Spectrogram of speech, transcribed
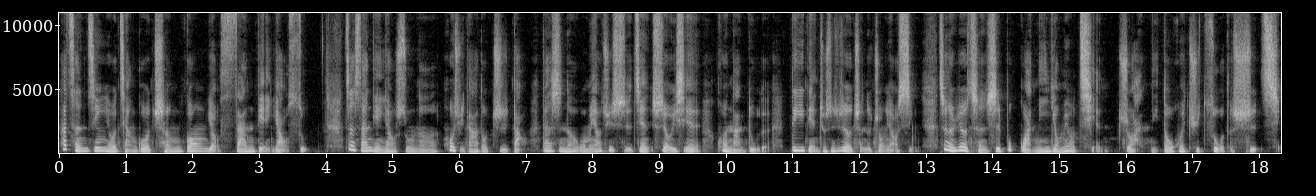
他曾经有讲过，成功有三点要素。这三点要素呢，或许大家都知道，但是呢，我们要去实践是有一些困难度的。第一点就是热忱的重要性。这个热忱是不管你有没有钱赚，你都会去做的事情。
